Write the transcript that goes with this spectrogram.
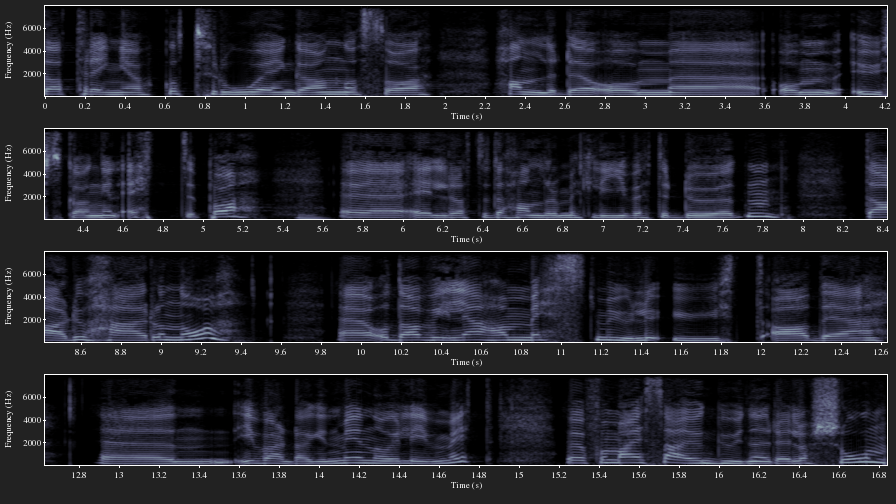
da trenger jeg ikke å tro engang, og så handler det om, eh, om utgangen etterpå. Mm. Eh, eller at det handler om et liv etter døden. Da er det jo her og nå. Eh, og da vil jeg ha mest mulig ut av det i hverdagen min og i livet mitt. For meg så er jo Gud en relasjon.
